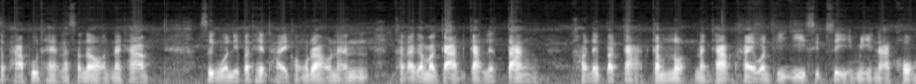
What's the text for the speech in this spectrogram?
สภาผู้แทนราษฎรนะครับ ซึ่งวันนี้ประเทศไทยของเรานั้น คณะกรรมการการเลือกตั้ง เขาได้ประกาศกำหนดนะครับ ให้วันที่ 24 มีนาคม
